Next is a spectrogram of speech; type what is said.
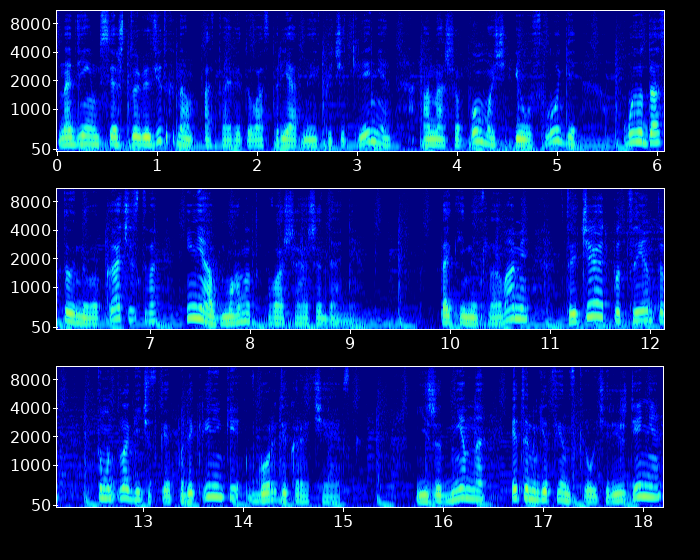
Надеемся, что визит к нам оставит у вас приятные впечатления, а наша помощь и услуги будут достойного качества и не обманут ваши ожидания. Такими словами встречают пациентов стоматологической поликлиники в городе Карачаевск. Ежедневно это медицинское учреждение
